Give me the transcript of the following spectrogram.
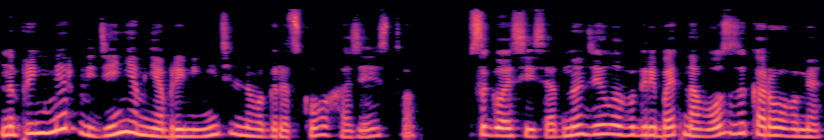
например, ведением необременительного городского хозяйства. Согласись, одно дело выгребать навоз за коровами,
